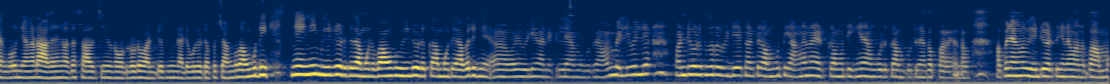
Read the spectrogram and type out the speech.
ചങ്കുറും ഞങ്ങളുടെ ആഗ്രഹങ്ങളൊക്കെ സാധിച്ച് റോഡിലൂടെ വണ്ടി ഓടിച്ചിങ്ങനെ അടിപൊളിയായിട്ട് അപ്പോൾ ചങ്കുറും അമ്മുട്ടി ഞാൻ ഇനിയും വീഡിയോ എടുത്തിട്ട് അമ്മുട്ടി അപ്പോൾ നമുക്ക് വീഡിയോ എടുക്കാം. അമ്മുട്ടി അവർ ഒരു വീഡിയോ കണ്ടിട്ടില്ലേ? അമ്മൂട്ടി അവൻ വലിയ വലിയ വണ്ടി കൊടുക്കുന്ന വീഡിയോ കണ്ടിട്ട് അമ്മൂട്ടി അങ്ങനെ എടുക്കാൻ അമ്മൂട്ടി ഇങ്ങനെ അമ്മ എടുക്കാം അമ്മൂട്ടി എന്നൊക്കെ പറയുന്നുണ്ടാവും. അപ്പോൾ ഞങ്ങൾ വീഡിയോ എടുത്ത് ഇങ്ങനെ വന്നപ്പോൾ അമ്മ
